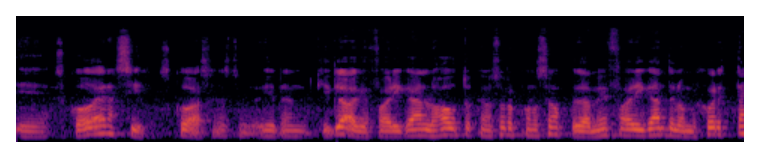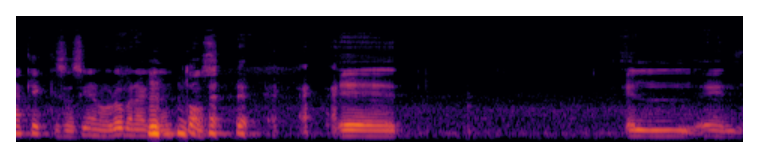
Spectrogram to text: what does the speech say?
eh, Skoda era así, Skoda, eran, que claro, que fabricaban los autos que nosotros conocemos, pero también fabricaban de los mejores tanques que se hacían en Europa en aquel entonces. eh, el,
